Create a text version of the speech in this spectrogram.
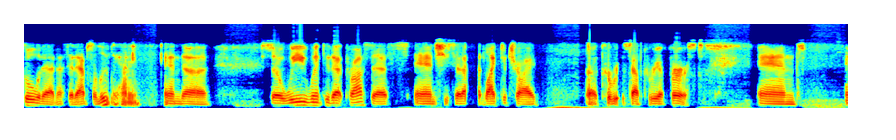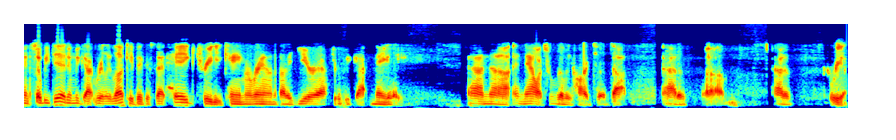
cool with that. And I said, absolutely, honey. And, uh, so we went through that process and she said, I'd like to try uh, Korea, South Korea first. And, and so we did, and we got really lucky because that Hague Treaty came around about a year after we got Naleigh, and uh, and now it's really hard to adopt out of um, out of Korea.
